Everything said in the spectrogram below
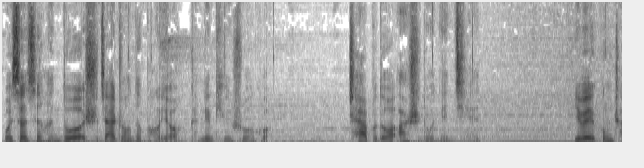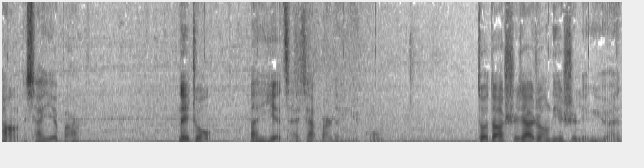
我相信很多石家庄的朋友肯定听说过，差不多二十多年前，一位工厂下夜班，那种半夜才下班的女工，走到石家庄烈士陵园，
